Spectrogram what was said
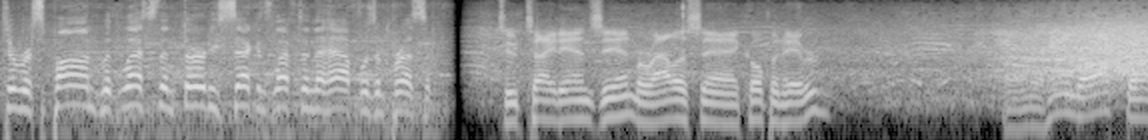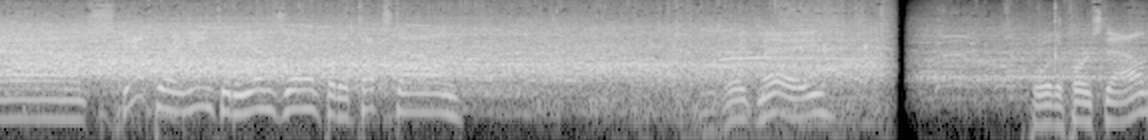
to respond with less than 30 seconds left in the half was impressive. Two tight ends in, Morales and Copenhaver. And scampering into the end zone for the touchdown. Drake Maye for the first down.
